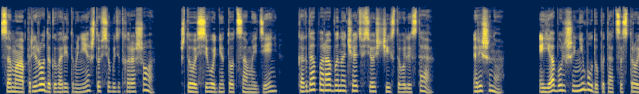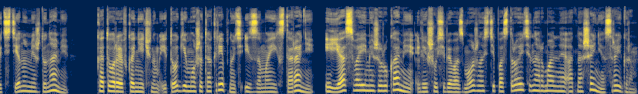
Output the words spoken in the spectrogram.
Сама природа говорит мне, что все будет хорошо, что сегодня тот самый день, когда пора бы начать все с чистого листа. Решено. Я больше не буду пытаться строить стену между нами, которая в конечном итоге может окрепнуть из-за моих стараний и я своими же руками лишу себя возможности построить нормальные отношения с Рейгером.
